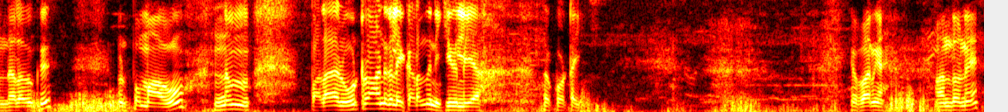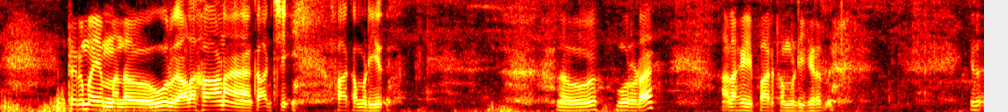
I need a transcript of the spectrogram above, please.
அந்த அளவுக்கு நுட்பமாகவும் இன்னும் பல நூற்றாண்டுகளை கடந்து நிற்கிது இல்லையா இந்த கோட்டை. இங்கே பாருங்கள் வந்தோடனே திருமயம் அந்த ஊர் அழகான காட்சி பார்க்க முடியுது. அந்த ஊரோட அழகை பார்க்க முடிகிறது. இது.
